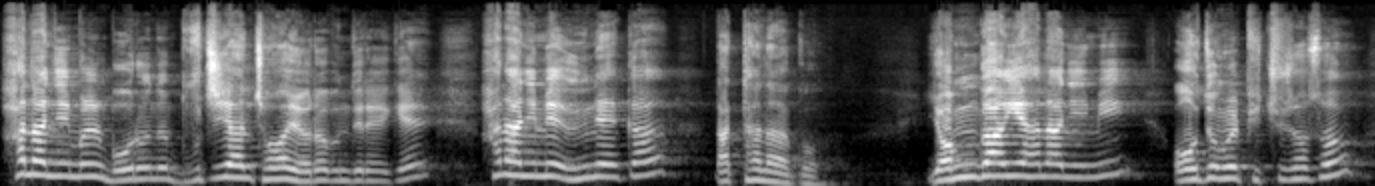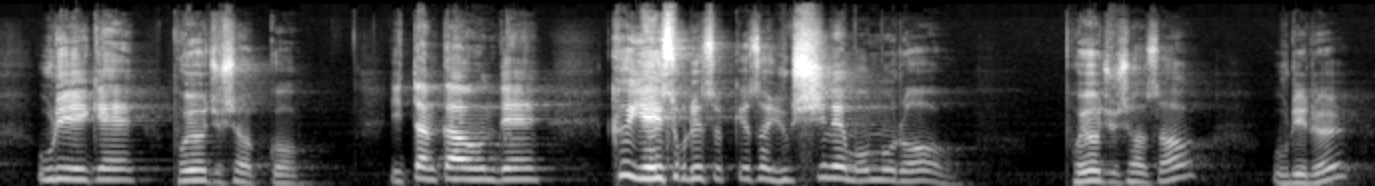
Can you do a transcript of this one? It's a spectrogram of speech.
하나님을 모르는 무지한 저와 여러분들에게 하나님의 은혜가 나타나고 영광의 하나님이 어둠을 비추셔서 우리에게 보여주셨고 이 땅 가운데 그 예수 그리스도께서 육신의 몸으로 보여주셔서 우리를 어,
